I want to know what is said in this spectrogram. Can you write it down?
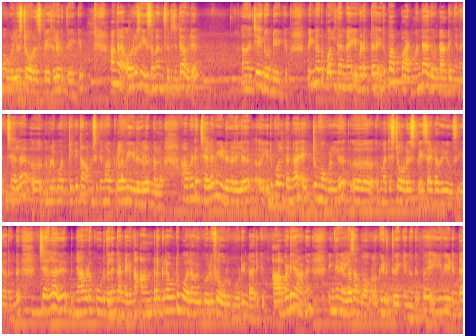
മുകളിൽ സ്റ്റോറേജ് സ്പേസിൽ എടുത്ത് വെക്കും. അങ്ങനെ ഓരോ സീസൺ അനുസരിച്ചിട്ട് അവർ ചെയ്തുകൊണ്ടിരിക്കും. പിന്നെ അതുപോലെ തന്നെ ഇവിടുത്തെ ഇതിപ്പോൾ അപ്പാർട്ട്മെന്റ് ആയതുകൊണ്ടാണ് ഇങ്ങനെ. ചില നമ്മളിപ്പോൾ ഒറ്റയ്ക്ക് താമസിക്കുന്നവർക്കുള്ള വീടുകളുണ്ടല്ലോ. അവിടെ ചില വീടുകളിൽ ഇതുപോലെ തന്നെ ഏറ്റവും മുകളിൽ മറ്റേ സ്റ്റോറേജ് സ്പേസ് ആയിട്ട് അവർ യൂസ് ചെയ്യാറുണ്ട്. ചിലർ ഞാൻ ഇവിടെ കൂടുതലും കണ്ടേക്കുന്ന അണ്ടർഗ്രൗണ്ട് പോലെ അവർക്ക് ഒരു ഫ്ലോറും കൂടി ഉണ്ടായിരിക്കും. അവിടെയാണ് ഇങ്ങനെയുള്ള സംഭവങ്ങളൊക്കെ എടുത്തു വെക്കുന്നത്. ഇപ്പോൾ ഈ വീടിന്റെ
